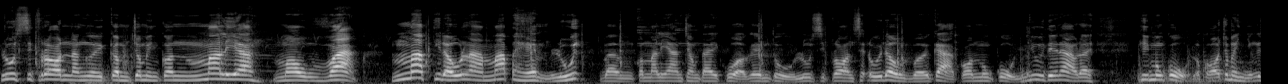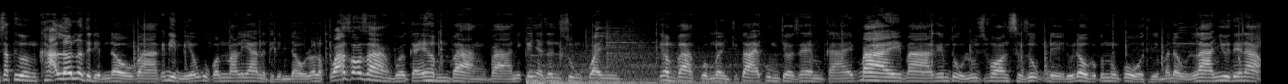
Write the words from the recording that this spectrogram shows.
Lucifron là người cầm cho mình con Malian màu vàng. Map thi đấu là map hẻm núi. Vâng, con Malian trong tay của game thủ Lucifron sẽ đối đầu với cả con Mông Cổ như thế nào đây? Khi Mông Cổ nó có cho mình những cái sát thương khá lớn ở thời điểm đầu Và cái điểm yếu của con Malian ở thời điểm đầu đó là quá rõ ràng với cái hầm vàng và những cái nhà dân xung quanh cái hầm vàng của mình. Chúng ta hãy cùng chờ xem cái bài mà game thủ Lucifron sử dụng để đối đầu với con Mông Cổ thì ban đầu là như thế nào.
